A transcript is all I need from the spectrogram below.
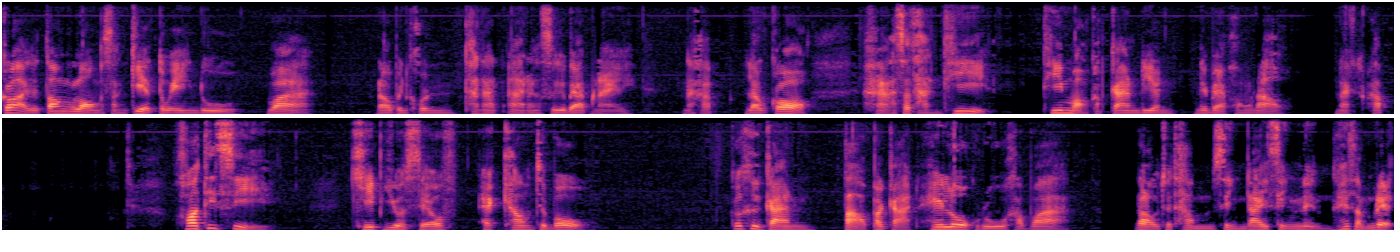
ก็อาจจะต้องลองสังเกตตัวเองดูว่าเราเป็นคนถนัดอ่านหนังสือแบบไหนนะครับ แล้วก็หาสถานที่ที่เหมาะกับการเรียนในแบบของเรานะครับ ข้อที่4 keep yourself accountable ก็คือการเป่าประกาศให้โลกรู้ครับว่า เราจะทำสิ่งใดสิ่งหนึ่งให้สำเร็จ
